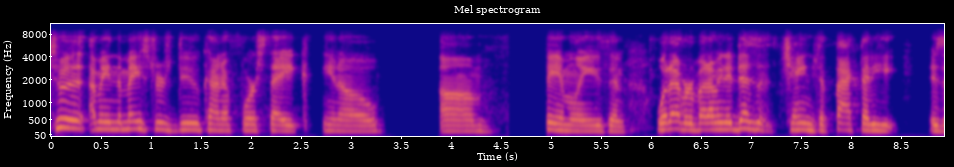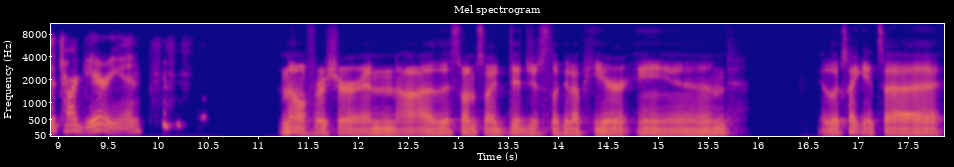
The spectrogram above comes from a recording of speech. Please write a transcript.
to I mean, the Maesters do kind of forsake, you know, um families and whatever. But I mean, it doesn't change the fact that he is a Targaryen. no, for sure. And uh, this one, so I did just look it up here, and it looks like it's a.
